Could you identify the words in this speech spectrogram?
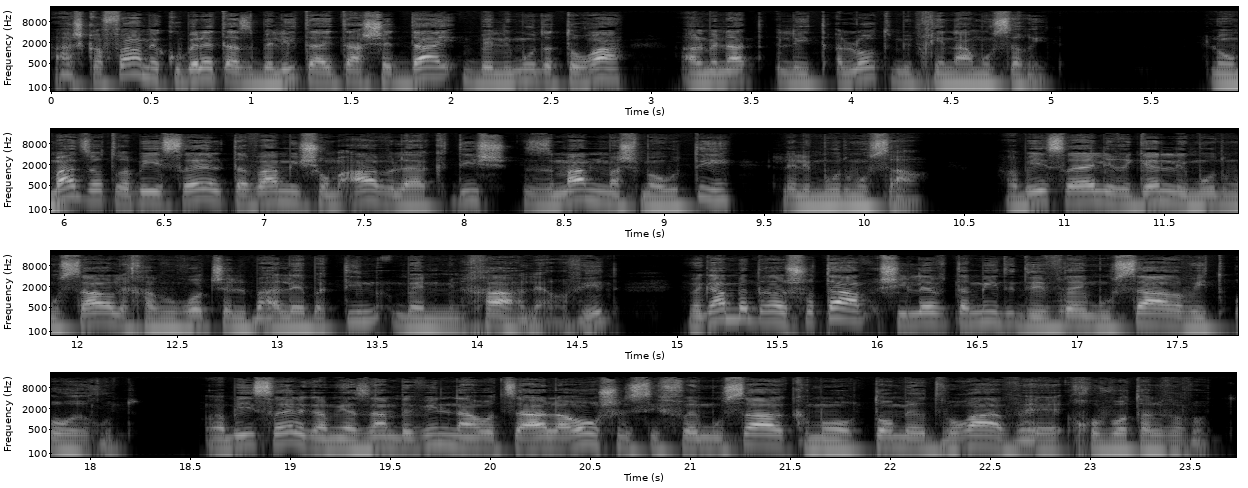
ההשקפה המקובלת אז בליטא הייתה שדי בלימוד התורה על מנת להתעלות מבחינה מוסרית. לעומת זאת, רבי ישראל תבע משומעיו להקדיש זמן משמעותי ללימוד מוסר. רבי ישראל ארגן לימוד מוסר לחבורות של בעלי בתים בין מנחה לערבית, וגם בדרשותיו שילב תמיד דברי מוסר והתעוררות. רבי ישראל גם יזם בווילנה הוצאה לאור של ספרי מוסר כמו תומר דבורה וחובות הלבבות.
